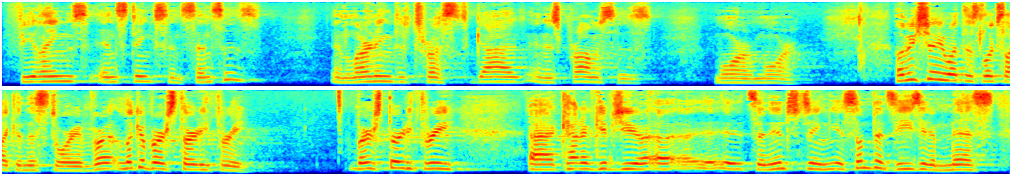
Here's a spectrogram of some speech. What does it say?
feelings, instincts, and senses, and learning to trust God and His promises more and more. Let me show you what this looks like in this story. Look at verse 33. Verse 33 uh, kind of gives you, a, it's an interesting, something that's easy to miss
